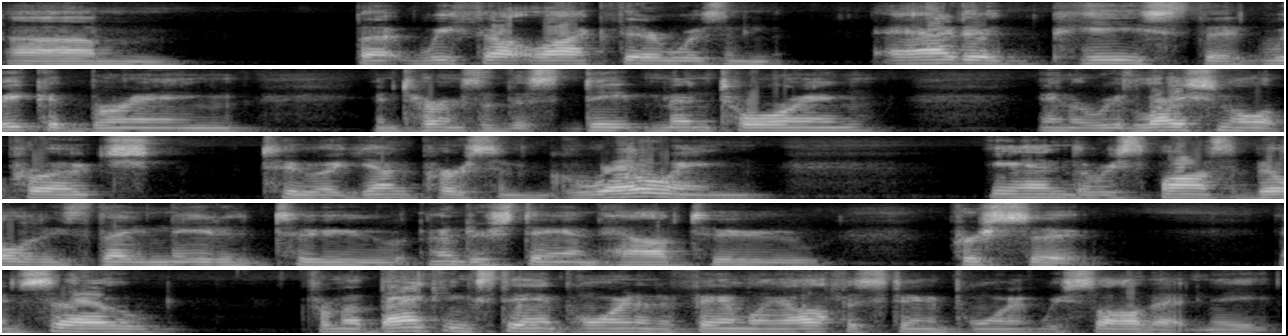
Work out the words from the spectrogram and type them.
Um, but we felt like there was an added piece that we could bring in terms of this deep mentoring and a relational approach to a young person growing in the responsibilities they needed to understand how to pursue. And so, from a banking standpoint and a family office standpoint, we saw that need.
